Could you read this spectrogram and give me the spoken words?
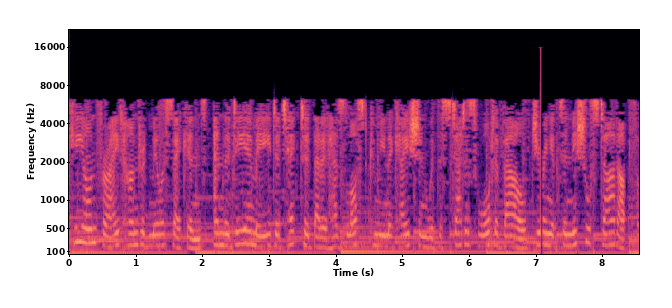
Key on for 800 milliseconds, and the DME detected that it has lost communication with the status water valve during its initial startup for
